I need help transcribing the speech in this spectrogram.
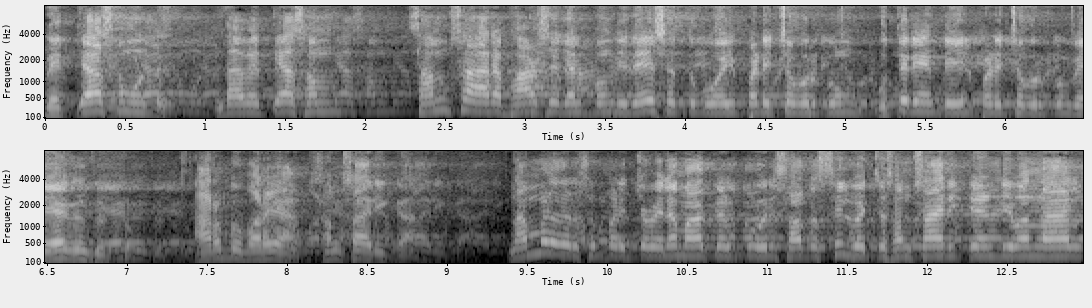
വ്യത്യാസമുണ്ട്. എന്താ വ്യത്യാസം? സംസാര ഭാഷ ചിലപ്പം വിദേശത്ത് പോയി പഠിച്ചവർക്കും ഉത്തരേന്ത്യയിൽ പഠിച്ചവർക്കും വേഗം കിട്ടും. അറബ് പറയാം സംസാരിക്കാം. നമ്മൾ ദിവസം പഠിച്ച വിലമാക്കൾക്ക് ഒരു സദസ്സിൽ വെച്ച് സംസാരിക്കേണ്ടി വന്നാൽ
